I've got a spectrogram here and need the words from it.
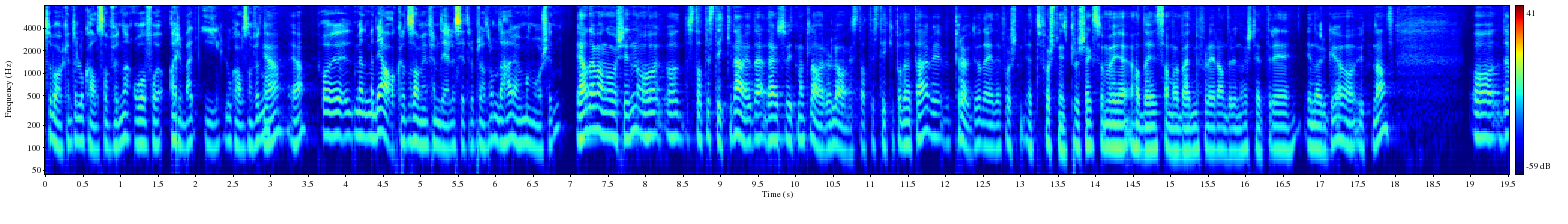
tilbake til lokalsamfunnet og få arbeid i lokalsamfunnet. Ja, ja. Og, men, men, det er akkurat det samme vi fremdeles sitter og prater om. Det her er jo mange år siden. Ja, det er mange år siden. Og, og statistikken er jo, det, er jo så vidt man klarer å lage statistikker på dette. her. Vi prøvde jo det i det forsk et forskningsprosjekt som vi hadde i samarbeid med flere andre universiteter i, i Norge og utenlands. Og det,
